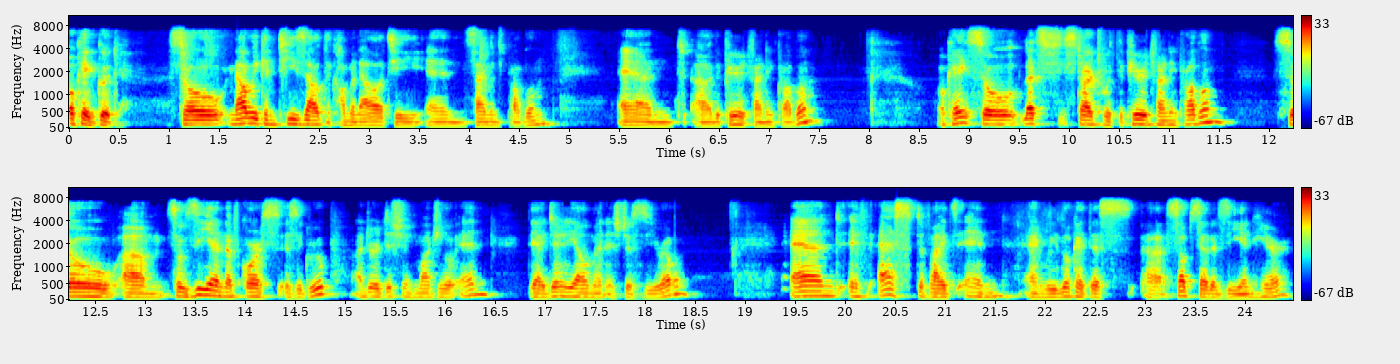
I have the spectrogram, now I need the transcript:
Okay, good. So now we can tease out the commonality in Simon's problem and uh, the period finding problem. Okay, so let's start with the period finding problem. So, um, so Zn, of course, is a group under addition modulo n. The identity element is just zero. And if S divides n, and we look at this uh, subset of Zn here,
